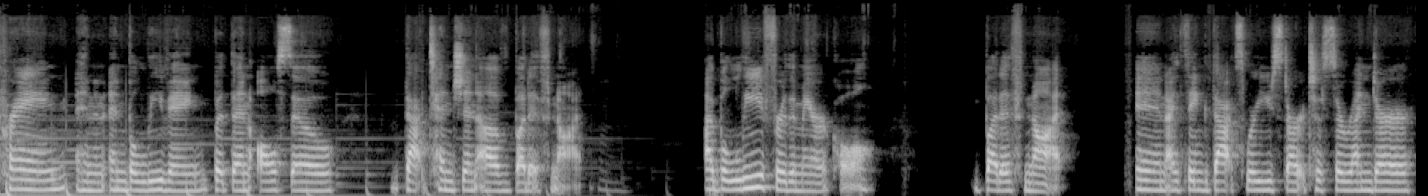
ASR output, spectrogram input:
Praying and, and believing, but then also that tension of, but if not I believe for the miracle, but if not, and I think that's where you start to surrender.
